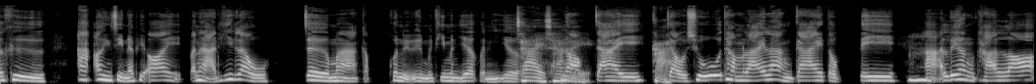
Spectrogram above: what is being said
ก็คืออะเอาจริงๆนะพี่อ้อย ปัญหาที่เรา เจอมากับคนอื่นๆบางทีมันเยอะกว่านี้เยอะ ใช่ใช่นอกใจค่ะเจ้าชู้ทำร้ายร่างกายตบตีอืมหาเรื่องทะเลาะ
